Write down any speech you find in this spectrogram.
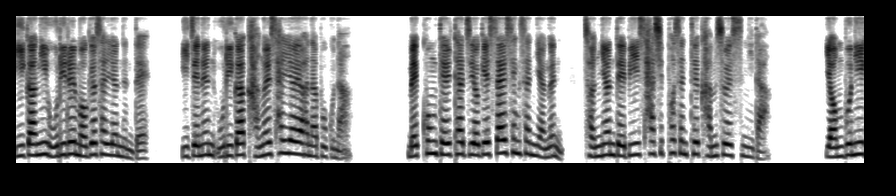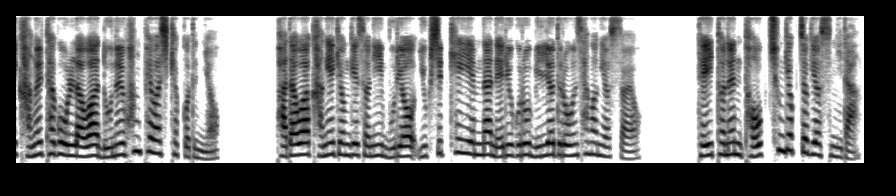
이 강이 우리를 먹여 살렸는데 이제는 우리가 강을 살려야 하나 보구나. 메콩 델타 지역의 쌀 생산량은 전년 대비 40% 감소했습니다. 염분이 강을 타고 올라와 논을 황폐화시켰거든요. 바다와 강의 경계선이 무려 60km나 내륙으로 밀려 들어온 상황이었어요. 데이터는 더욱 충격적이었습니다.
